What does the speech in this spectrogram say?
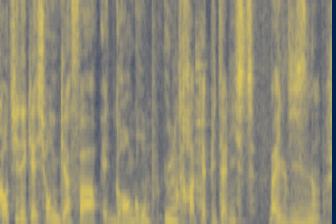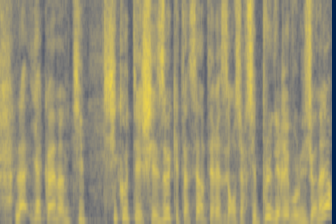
quand il est question de GAFA et de grands groupes ultra-capitalistes, bah, ils disent non. Là, il y a quand même un petit, petit côté chez eux qui est assez intéressant. C'est-à-dire que c'est plus des révolutionnaires,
